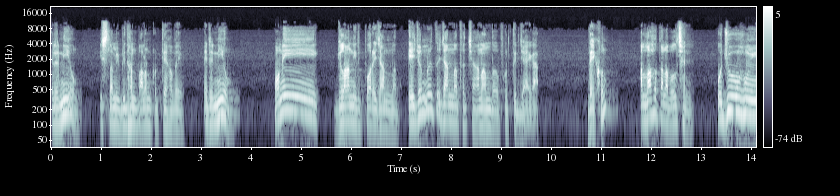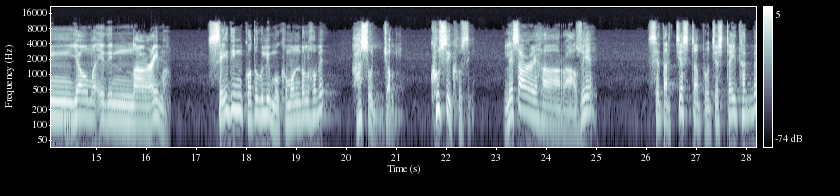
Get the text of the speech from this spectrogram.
এটা নিয়ম। ইসলামী বিধান পালন করতে হবে, এটা নিয়ম। অনেক গ্লানির পরে জান্নাত। এই জন্যই তো জান্নাত হচ্ছে আনন্দ ফুর্তির জায়গা। দেখুন, আল্লাহ তালা বলছেন সেই দিন কতগুলি মুখমণ্ডল হবে? হাসুজ্জ্বল, খুশি খুশি। সে তার চেষ্টা প্রচেষ্টাই থাকবে,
